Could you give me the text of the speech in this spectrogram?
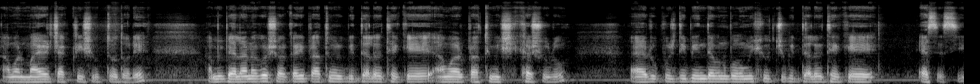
আমার মায়ের চাকরি সূত্র ধরে আমি বেলানগর সরকারি প্রাথমিক বিদ্যালয় থেকে আমার প্রাথমিক শিক্ষা শুরু আহ, রূপসদী বৃন্দাবন বহুমুখী উচ্চ বিদ্যালয় থেকে SSC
